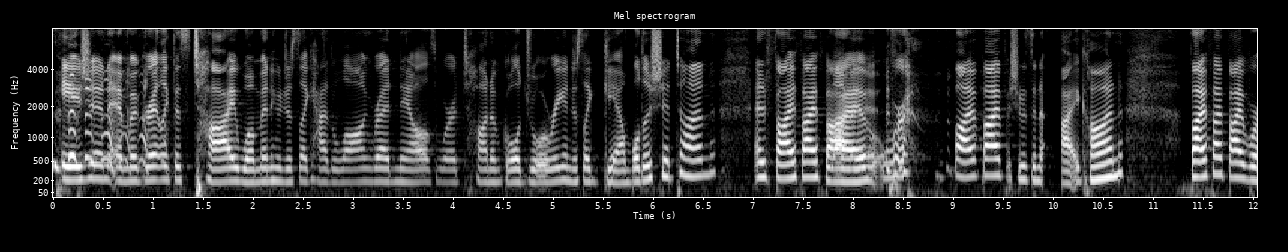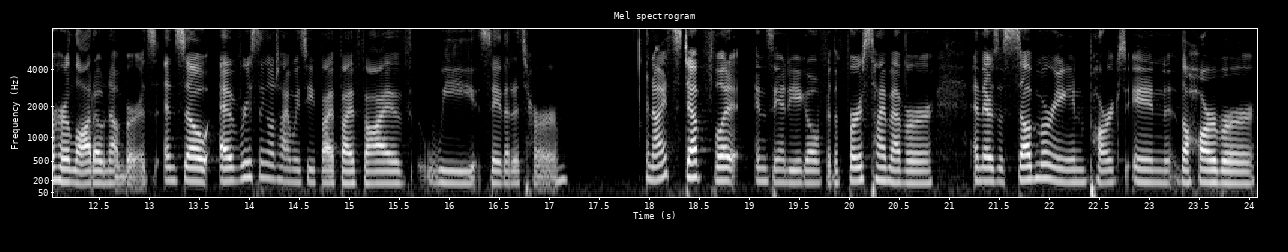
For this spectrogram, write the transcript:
Asian immigrant, like this Thai woman who just like had long red nails, wore a ton of gold jewelry, and just like gambled a shit ton. And 555 were five five. She was an icon. 555 were her lotto numbers. And so every single time we see 555, we say that it's her. And I step foot in San Diego for the first time ever. And there's a submarine parked in the harbor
